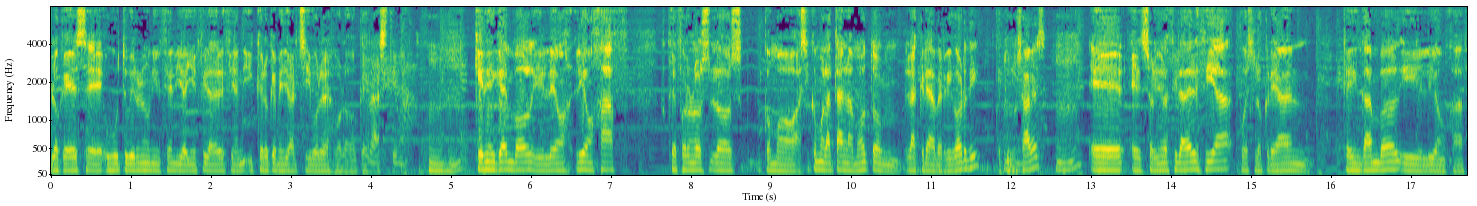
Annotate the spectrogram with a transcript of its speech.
lo que es, eh, hubo- tuvieron un incendio allí en Filadelfia y creo que medio archivo les voló, qué lástima. Kenny Gamble y Leon, Leon Huff, que fueron los, los, como, así como la tan la moto, la crea Berry Gordy, que tú lo sabes. Eh, el sonido de Filadelfia, pues lo crean Kenny Gamble y Leon Huff.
